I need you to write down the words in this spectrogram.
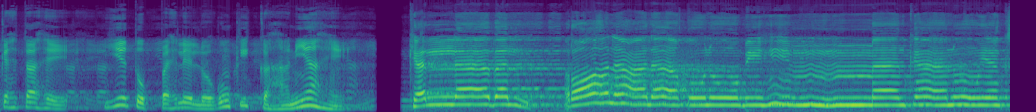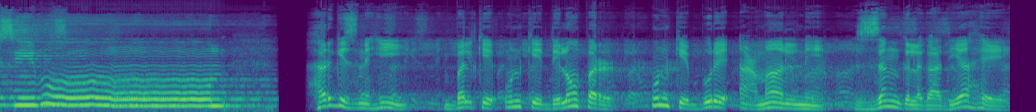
کہتا ہے یہ تو پہلے لوگوں کی کہانیاں ہیں۔ كلا بل ران على قلوبهم ما كانوا يكسبون. ہرگز نہیں بلکہ ان کے دلوں پر ان کے برے اعمال نے زنگ لگا دیا ہے۔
